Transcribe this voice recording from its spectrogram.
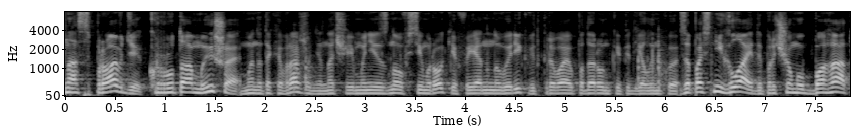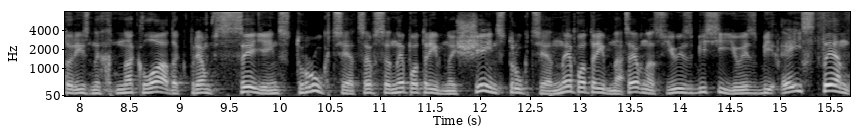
насправді крута миша. У мене таке враження, наче мені знов 7 років, і я на новий рік відкриваю подарунки під ялинкою. Запасні глайди, причому багато різних накладок. Прям все є. Інструкція. Це все не потрібно. Ще інструкція не потрібна. Це в нас USB-C, USB-A, стенд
